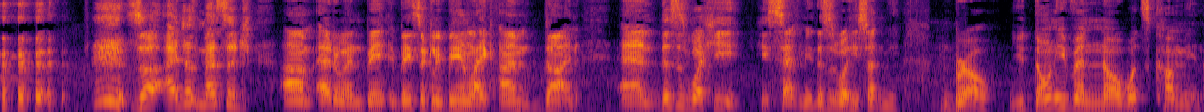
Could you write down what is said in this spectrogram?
so I just messaged um, Edwin, ba- basically being like, "I'm done," and this is what he he sent me. This is what he sent me, bro. You don't even know what's coming.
